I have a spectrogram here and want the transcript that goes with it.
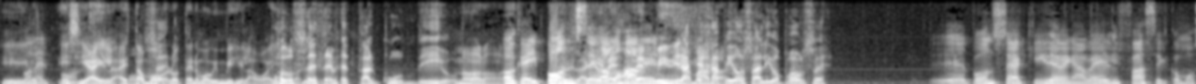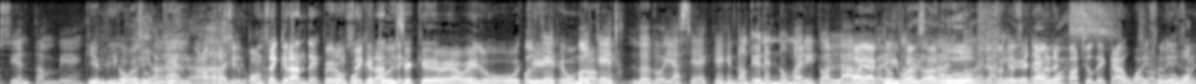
Y, Y lo- poner y si hay, estamos, Ponce. lo tenemos bien vigilado ahí. Ponce debe estar cundido. No, no, no. Ok, Ponce, vamos la- a ver. Mira qué rápido salió Ponce. Eh, Ponce aquí deben haber fácil como 100 también. ¿Quién dijo eso? Ah, pero si Rayo. Ponce es grande. Pero Ponce ¿por es qué tú dices que debe haber o, o es Porque, que es un porque dato? lo doy así, es que no tienen numerito al lado, Vaya, pero Cleveland, por lo largo saludos. Eso que se llama el espacio de Caguas y se Saludos.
